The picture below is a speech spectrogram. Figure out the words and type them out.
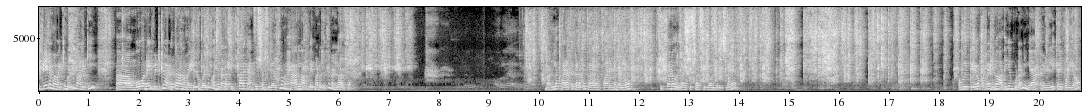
இப்படியே நம்ம வைக்கும்பொழுது நாளைக்கு ஓவர் நைட் விட்டுட்டு அடுத்த நாள் நம்ம எடுக்கும்பொழுது கொஞ்சம் நல்லா திக்கான கன்சிஸ்டன்சியில் இருக்கும். நம்ம ஹேரில் அப்ளை பண்ணுறதுக்கு நல்லா நல்லா கலக்க கலக்க க பாருங்கள் நல்லா திக்கான ஒரு கன்சிஸ்டன்சிக்கு வந்துருச்சு. உங்களுக்கு தேவைப்பட்டால் இன்னும் அதிகம் கூட நீங்கள் நெல்லிக்காய் பொடியும்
